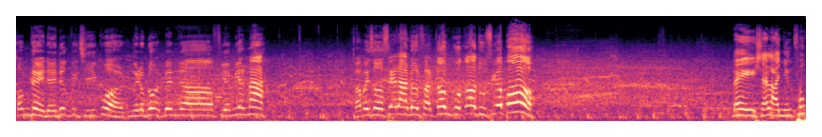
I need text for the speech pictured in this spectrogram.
Không thể đến được vị trí của người đồng đội bên uh, phía Myanmar. Và bây giờ sẽ là đợt phản công của các cầu thủ Singapore. Đây sẽ là những phút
